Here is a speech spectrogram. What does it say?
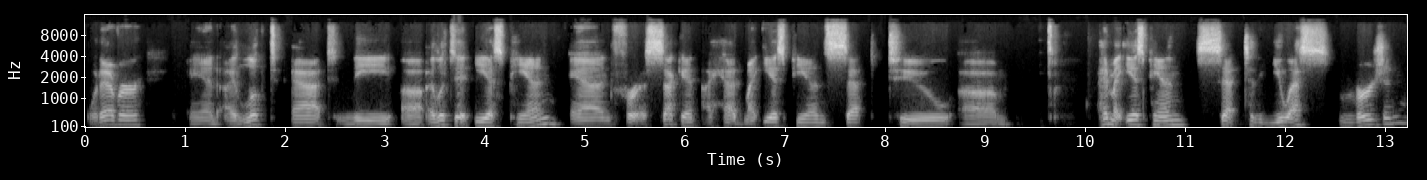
whatever and i looked at the uh, i looked at espn and for a second i had my espn set to um, i had my espn set to the us version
